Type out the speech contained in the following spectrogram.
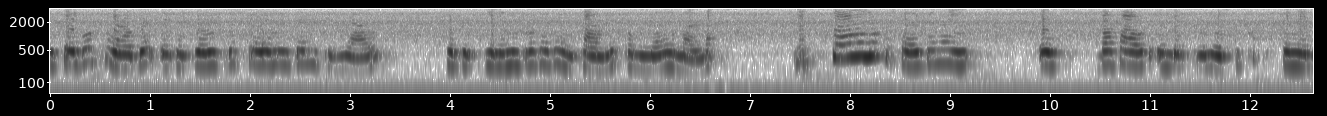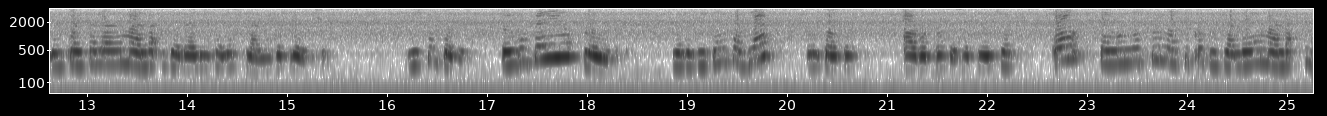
El table to order es el productos previamente diseñados que se tienen un proceso de ensamble con una demanda y todo lo que ustedes ven ahí es basado en los pronósticos teniendo en cuenta la demanda, se realizan los planes de producción. ¿Listo? Entonces, tengo un pedido, producto. Necesito ensamblar, entonces hago el proceso de producción. O tengo unos pronósticos, un plan de demanda, y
